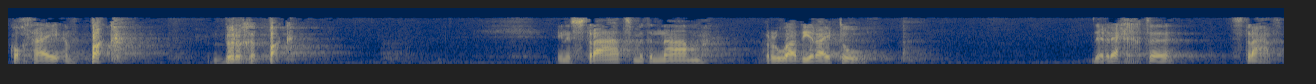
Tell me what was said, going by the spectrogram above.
kocht hij een pak, een burgerpak. In een straat met de naam Rua di Raitu. De rechte straat.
